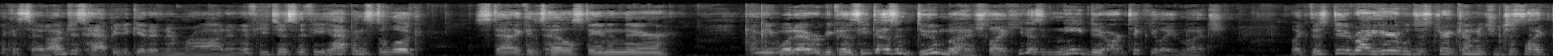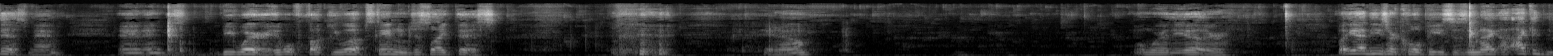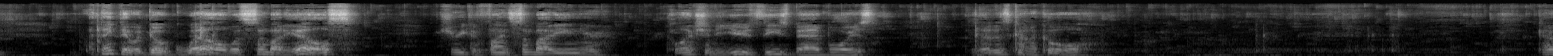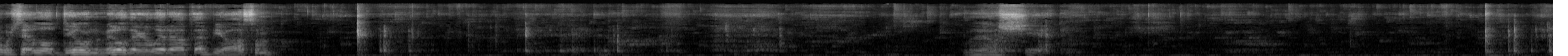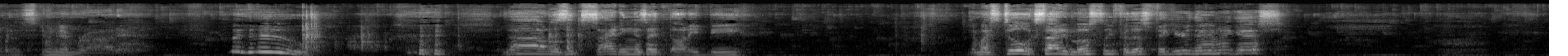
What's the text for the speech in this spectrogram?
Like I said, I'm just happy to get a Nimrod, and if he just if he happens to look static as hell standing there, I mean whatever, because he doesn't do much. Like he doesn't need to articulate much. Like this dude right here will just straight come at you just like this, man, and and beware, it will fuck you up standing just like this. you know one way or the other. But yeah, these are cool pieces, and I I could I think they would go well with somebody else. I'm sure you can find somebody in your collection to use these bad boys. That is kind of cool. Kind of wish that little deal in the middle there lit up. That'd be awesome. Well, shit. That's my Nimrod. Woohoo! Not as exciting as I thought he'd be. Am I still excited mostly for this figure then, I guess?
